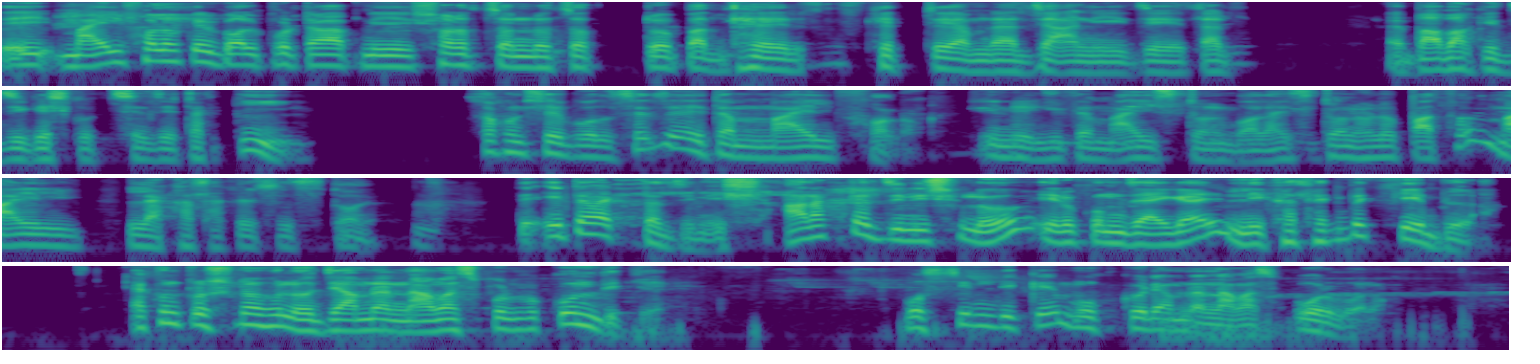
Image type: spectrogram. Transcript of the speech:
এই মাইল ফলকের গল্পটা আপনি শরৎচন্দ্র চট্টোপাধ্যায়ের ক্ষেত্রে আমরা জানি যে তার বাবাকে জিজ্ঞেস করছে যে, "এটা কি?" তখন সে বলছে যে, "এটা মাইল ফলক।" ইংরেজিতে মাইলস্টোন বলা স্টোন হলো পাথর, মাইল লেখা থাকে সেই স্টোন। তো এটাও একটা জিনিস। আরেকটা জিনিস হলো এরকম জায়গায় লেখা থাকবে কেবলা। এখন প্রশ্ন হলো যে আমরা নামাজ পড়ব কোন দিকে? পশ্চিম দিকে মুখ করে আমরা নামাজ পড়ব না।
